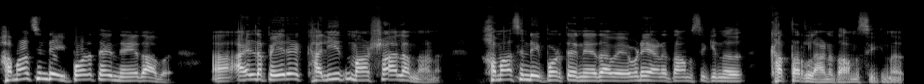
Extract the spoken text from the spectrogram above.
ഹമാസിന്റെ ഇപ്പോഴത്തെ നേതാവ് അയാളുടെ പേര് ഖലീദ് മാഷാൽ എന്നാണ്. ഹമാസിന്റെ ഇപ്പോഴത്തെ നേതാവ് എവിടെയാണ് താമസിക്കുന്നത്? ഖത്തറിലാണ് താമസിക്കുന്നത്.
